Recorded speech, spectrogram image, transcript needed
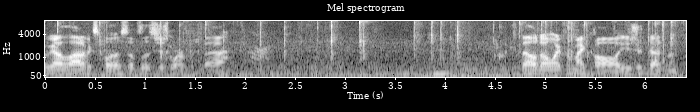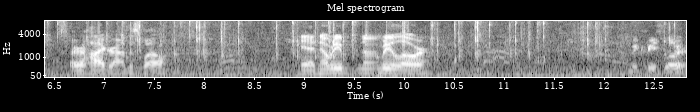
We got a lot of explosives. Let's just work with that. Bell, don't wait for my call. Use your judgment. They're high ground as well. Yeah, nobody, nobody lower. McCree's lower.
